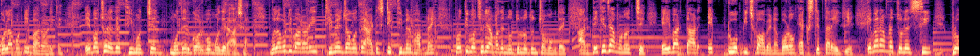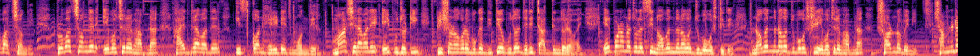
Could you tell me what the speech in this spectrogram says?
গোলাপটি বারোয়ারিতে। এবছর এদের থিম হচ্ছে মোদের গর্ব, মোদের আশা। গোলাপটি বারোয়ারি থিমের জগতে আর্টিস্টিক থিমের ভাবনায় প্রতি বছরই আমাদের নতুন নতুন চমক দেয়। আর দেখে যা মনে হচ্ছে, এইবার তার একটুও পিছপা হবে না, বরং এক স্টেপ তার এগিয়ে। এবার আমরা চলে এসেছি প্রবাদ সঙ্গে। প্রবাদ সঙ্গের এবছরের ভাবনা হায়দ্রাবাদের ইসকন হেরিটেজ মন্দির। মা শেরাবালির এই পুজোটি কৃষ্ণনগরের বুকে দ্বিতীয় পুজো, যেটি চার দিন ধরে হয়। এরপর আমরা চলে এসেছি নগেন্দ্রনগর যুবগোষ্ঠীতে। নগেন্দ্রনগর যুবগোষ্ঠীর এবছরের ভাবনা স্বর্ণবেণী। সামনেটা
